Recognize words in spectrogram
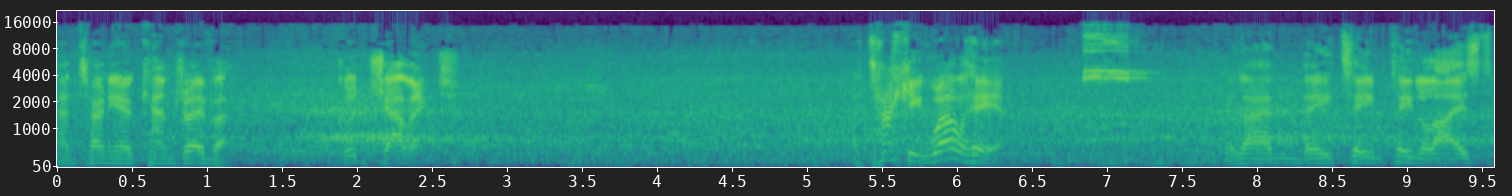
Antonio Candreva. Good challenge. Attacking well here. Milan, the team penalised.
